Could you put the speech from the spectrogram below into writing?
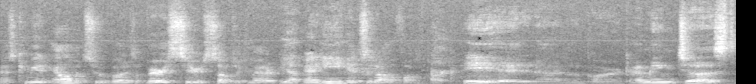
has comedic elements to it, but it's a very serious subject matter. Yeah. And he hits it out of the fucking park. He hit it out of the park. I mean, just.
